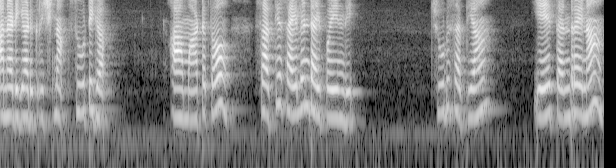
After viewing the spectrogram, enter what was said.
అని అడిగాడు కృష్ణ సూటిగా. ఆ మాటతో సత్య సైలెంట్ అయిపోయింది. చూడు సత్య ఏ తండ్రైనా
